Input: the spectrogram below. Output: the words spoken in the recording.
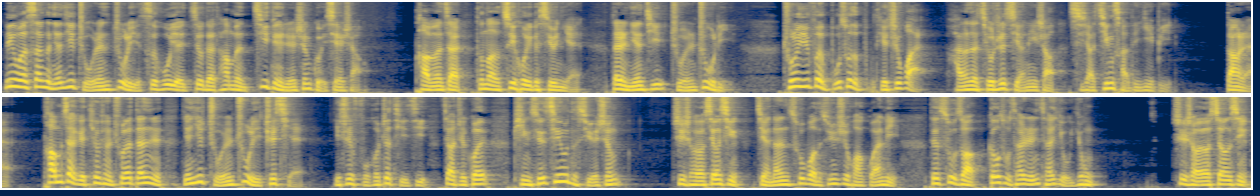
另外三个年级主任助理似乎也就在他们既定人生轨线上。他们在东大的最后一个学年担任年级主任助理，除了一份不错的补贴之外，还能在求职简历上写下精彩的一笔。当然，他们在给挑选出来担任年级主任助理之前。也是符合这体系价值观、品学兼优的学生，至少要相信简单粗暴的军事化管理对塑造高素材人才有用；至少要相信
